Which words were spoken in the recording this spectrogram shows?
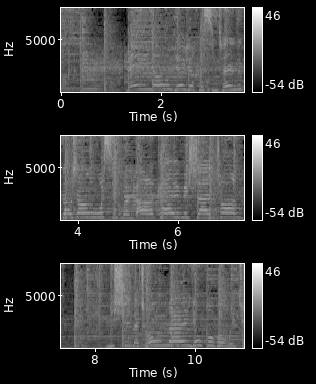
方。没有月圆和星辰的早上，我喜欢打开每扇窗，迷失在充满诱惑我味觉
